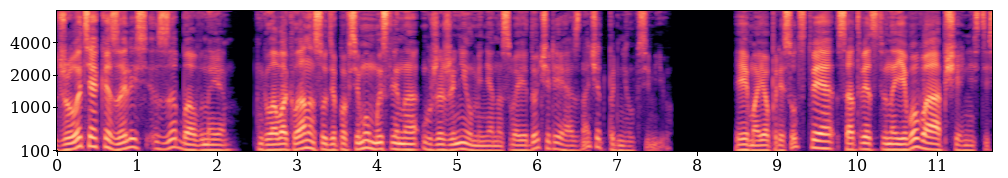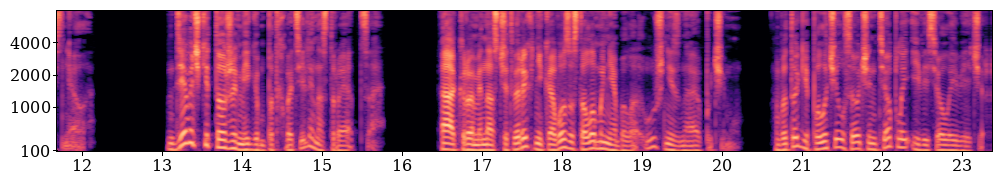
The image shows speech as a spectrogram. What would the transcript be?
Джоти оказались забавные. Глава клана, судя по всему, мысленно уже женил меня на своей дочери, а значит, принял в семью. И мое присутствие, соответственно, его вообще не стесняло. Девочки тоже мигом подхватили настрой отца. А кроме нас четверых никого за столом и не было, уж не знаю почему. В итоге получился очень теплый и веселый вечер.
